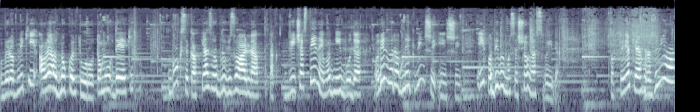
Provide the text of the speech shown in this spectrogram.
виробники, але одну культуру. Тому в деяких боксиках я зроблю візуально так дві частини. В одній буде один виробник, в іншій інший. І подивимося, що в нас вийде. Тобто, як я зрозуміла,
